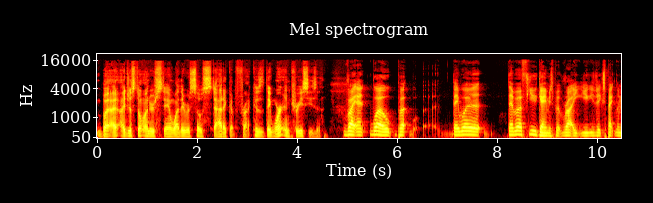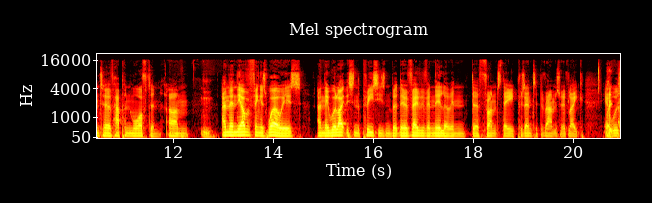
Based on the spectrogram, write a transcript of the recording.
but I, I just don't understand why they were so static up front because they weren't in preseason. right and well but they were there were a few games but right you, you'd expect them to have happened more often um Mm. And then the other thing as well is, and they were like this in the preseason, but they were very vanilla in the fronts they presented the Rams with. Like it Like was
